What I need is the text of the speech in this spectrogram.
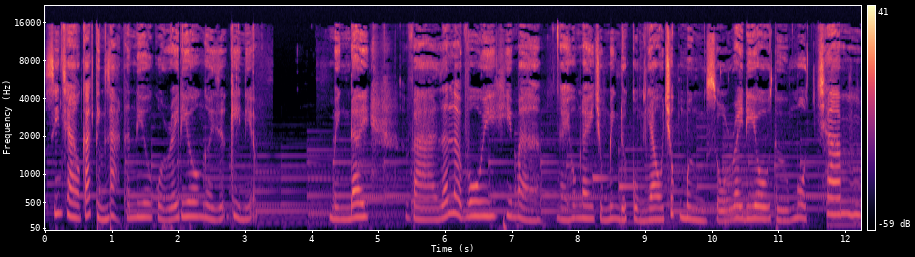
Xin chào các thính giả thân yêu của radio Người giữ kỷ niệm Mình đây và rất là vui khi mà ngày hôm nay chúng mình được cùng nhau chúc mừng số radio thứ 100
